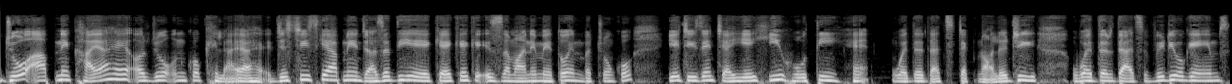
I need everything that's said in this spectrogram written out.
जो आपने खाया है और जो उनको खिलाया है, जिस चीज़ की आपने इजाज़त दी है कह के कि इस ज़माने में तो इन बच्चों को ये चीज़ें चाहिए ही होती हैं। Whether that's technology, whether that's video games,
